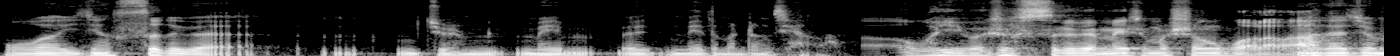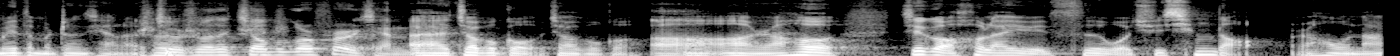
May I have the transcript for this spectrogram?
我已经四个月，嗯，就是没没没怎么挣钱了呃我以为是四个月没什么生活了吧，啊，他就没怎么挣钱了，说就是说他交不够份儿钱呗。哎，交不够，交不够啊啊！然后结果后来有一次我去青岛，然后我拿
